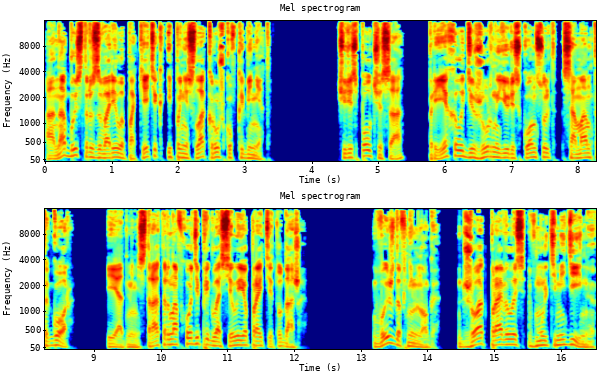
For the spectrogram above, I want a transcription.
Она быстро заварила пакетик и понесла кружку в кабинет. Через полчаса приехала дежурный юрисконсульт Саманта Гор, и администратор на входе пригласил ее пройти туда же. Выждав немного, Джо отправилась в мультимедийную,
